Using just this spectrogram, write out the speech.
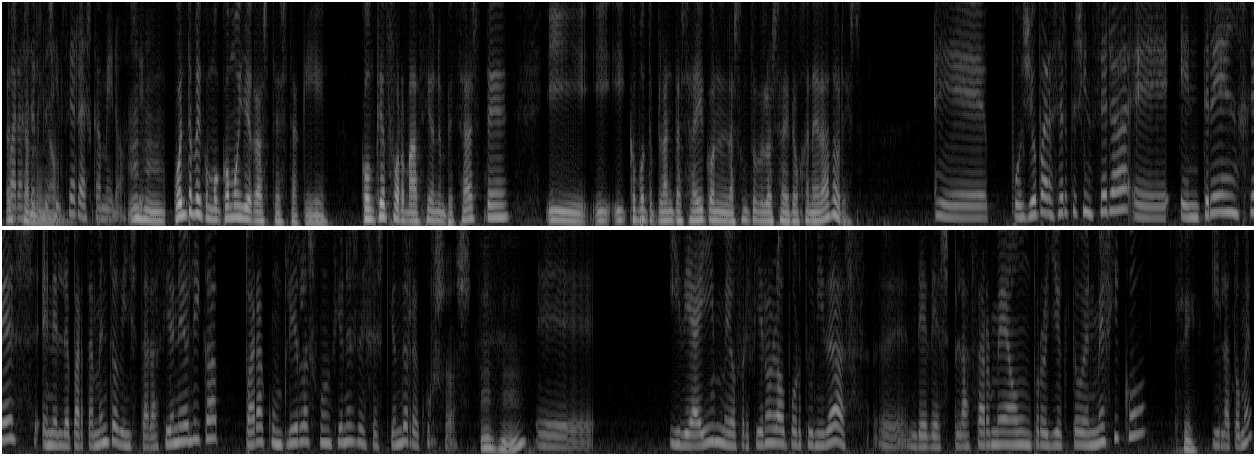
Para serte sincera, es camino. Cuéntame cómo, cómo llegaste hasta aquí. ¿Con qué formación empezaste y, cómo te plantas ahí con el asunto de los aerogeneradores? Eh, pues yo, para serte sincera, eh, entré en GES en el Departamento de Instalación Eólica para cumplir las funciones de gestión de recursos. Eh, y de ahí me ofrecieron la oportunidad de desplazarme a un proyecto en México y la tomé.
